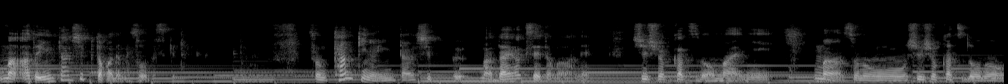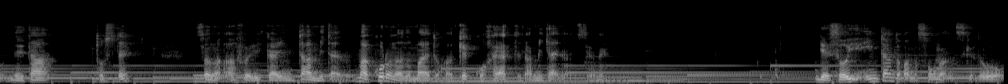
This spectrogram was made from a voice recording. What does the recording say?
まあ、あとインターンシップとかでもそうですけど、その短期のインターンシップ、まあ、大学生とかがね、就職活動前に、まあ、その就職活動のネタとして、そのアフリカインターンみたいな、まあ、コロナの前とか結構流行ってたみたいなんですよね。で、そういうインターンとかもそうなんですけど、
